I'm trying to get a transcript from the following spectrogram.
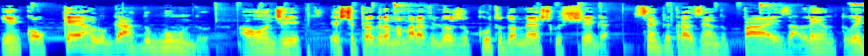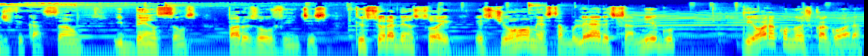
e em qualquer lugar do mundo aonde este programa maravilhoso Culto Doméstico chega, sempre trazendo paz, alento, edificação e bênçãos para os ouvintes. Que o Senhor abençoe este homem, esta mulher, este amigo que ora conosco agora.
